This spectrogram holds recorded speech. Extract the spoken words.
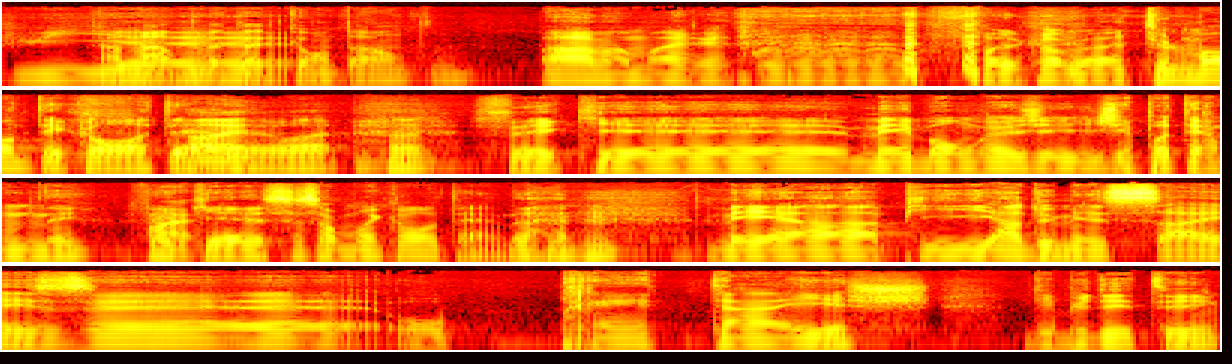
Puis, Ta mère euh, devait être contente. ah, ma mère était folle comme Tout le monde était content. Ouais. là, ouais. Ouais. Fait que, euh, mais bon, euh, j'ai j'ai pas terminé. Fait que euh, ça, sont moins contents. Mhm. Mais en, puis en 2016, euh, au printemps-ish, début d'été,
